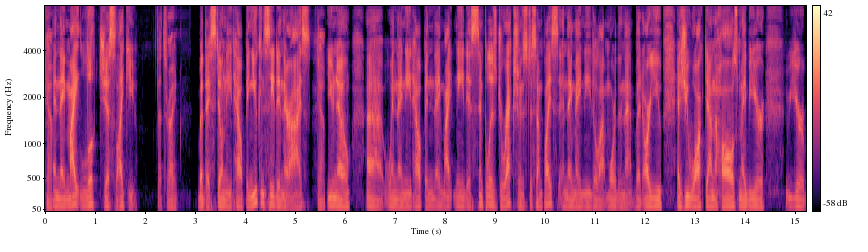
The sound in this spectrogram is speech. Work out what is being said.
Yeah. And they might look just like you, That's right. but they still need help. And you can see it in their eyes. Yeah. You know uh, when they need help, and they might need as simple as directions to someplace, and they may need a lot more than that. But are you, as you walk down the halls, maybe you're, you're,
